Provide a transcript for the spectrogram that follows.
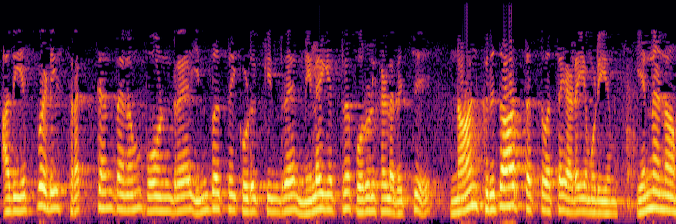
அது எப்படி சிரச்சந்தனம் போன்ற இன்பத்தை கொடுக்கின்ற நிலையற்ற பொருள்களை வச்சு நான் கிருதார்த்தத்துவத்தை அடைய முடியும் என்ன நான்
